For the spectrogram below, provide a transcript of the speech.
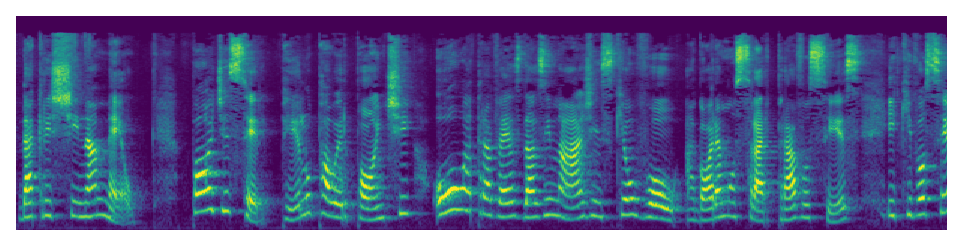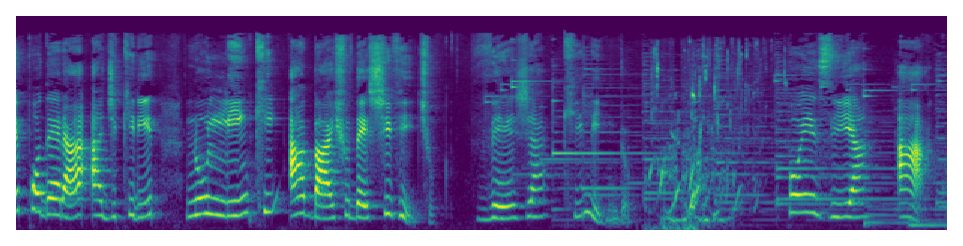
da Cristina Mel. Pode ser pelo PowerPoint ou através das imagens que eu vou agora mostrar para vocês e que você poderá adquirir no link abaixo deste vídeo. Veja que lindo! Poesia A Água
